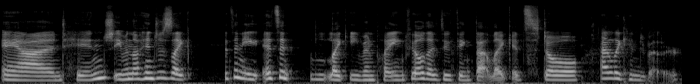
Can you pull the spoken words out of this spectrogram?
and Hinge. Even though Hinge is like it's an e- it's an like even playing field, I do think that like it's still I like Hinge better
